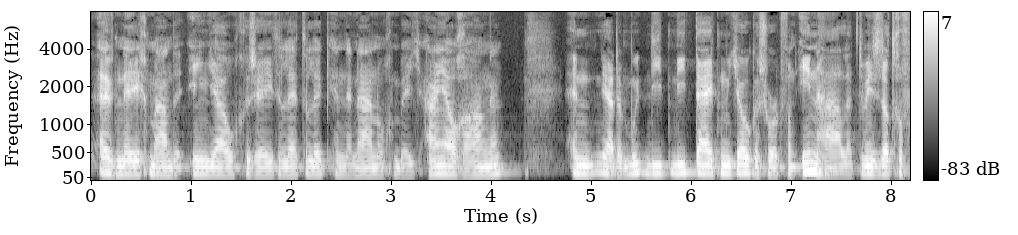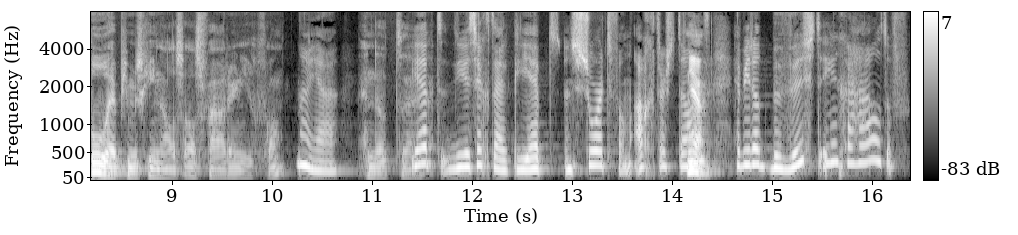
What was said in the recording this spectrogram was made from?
heeft negen maanden in jou gezeten, letterlijk, en daarna nog een beetje aan jou gehangen. En ja, die, die tijd moet je ook een soort van inhalen. Tenminste, dat gevoel heb je misschien als, als vader in ieder geval. Nou ja, En dat, eh, je, hebt, je zegt eigenlijk, je hebt een soort van achterstand. Ja. Heb je dat bewust ingehaald? Of?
